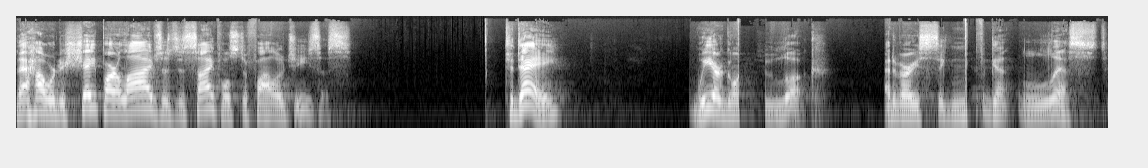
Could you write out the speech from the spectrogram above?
that how we're to shape our lives as disciples to follow Jesus. Today, we are going to look at a very significant list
